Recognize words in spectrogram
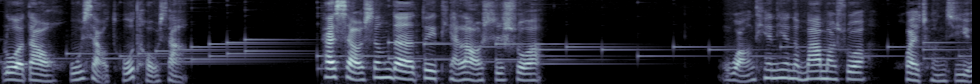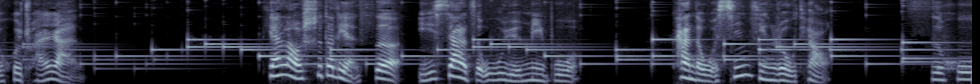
落到胡小图头上。他小声地对田老师说：“王天天的妈妈说，坏成绩会传染。”田老师的脸色一下子乌云密布，看得我心惊肉跳，似乎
